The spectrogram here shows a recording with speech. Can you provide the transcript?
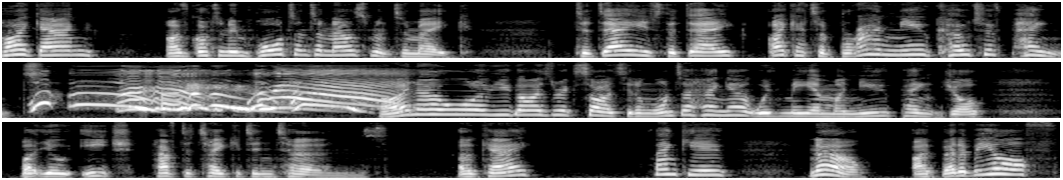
Hi, gang. I've got an important announcement to make. Today is the day I get a brand new coat of paint. I know all of you guys are excited and want to hang out with me and my new paint job, but you'll each have to take it in turns. Okay? Thank you. Now, I'd better be off.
